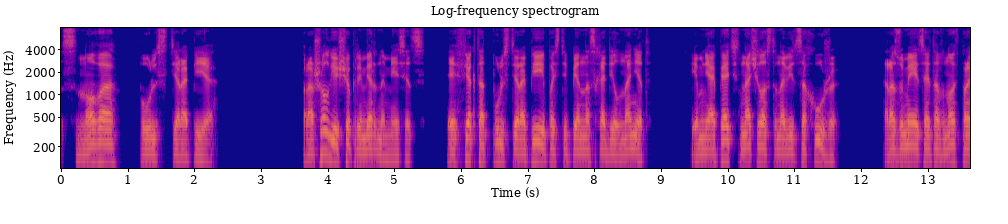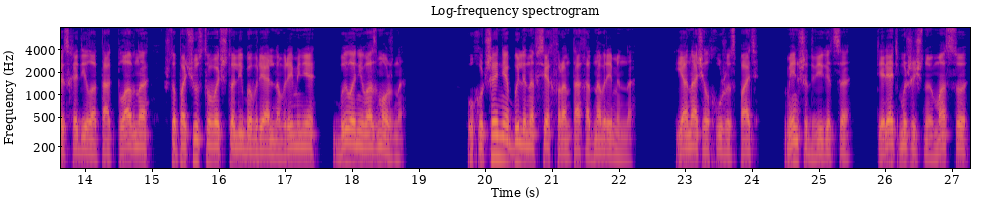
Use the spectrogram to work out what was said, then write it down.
Снова пульс-терапия. Прошел еще примерно месяц. Эффект от пульс-терапии постепенно сходил на нет, и мне опять начало становиться хуже. Разумеется, это вновь происходило так плавно, что почувствовать что-либо в реальном времени было невозможно. Ухудшения были на всех фронтах одновременно. Я начал хуже спать, меньше двигаться, терять мышечную массу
